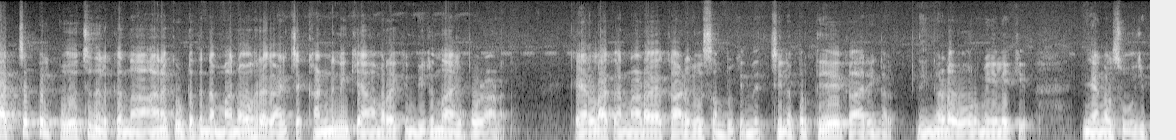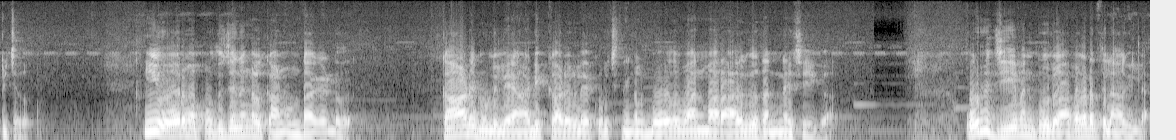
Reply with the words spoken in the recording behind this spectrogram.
പച്ചപ്പിൽ പുതച്ചു നിൽക്കുന്ന ആനക്കൂട്ടത്തിന്റെ മനോഹര കാഴ്ച കണ്ണിനും ക്യാമറയ്ക്കും വിരുന്നായപ്പോഴാണ്. കേരള കർണാടക കാടുകളിൽ സംഭവിക്കുന്ന ചില പ്രത്യേക കാര്യങ്ങൾ നിങ്ങളുടെ ഓർമ്മയിലേക്ക് ഞങ്ങൾ സൂചിപ്പിച്ചത്. ഈ ഓർമ്മ പൊതുജനങ്ങൾക്കാണ് ഉണ്ടാകേണ്ടത്. കാടിനുള്ളിലെ അടിക്കാടുകളെക്കുറിച്ച് നിങ്ങൾ ബോധവാന്മാരാകുക തന്നെ ചെയ്യുക. ഒരു ജീവൻ പോലും അപകടത്തിലാകില്ല.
